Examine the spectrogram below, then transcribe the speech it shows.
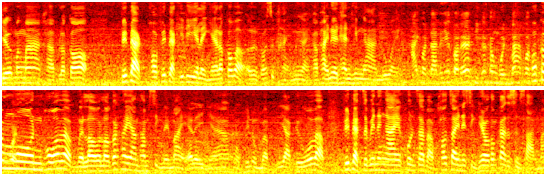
เยอะมากๆครับ แล้วก็ ฟีดแบ็กพอฟีดแบ็กที่ดีอะไรเงี้ยแล้วก็แบบเออก็รู้สึกหายเหนื่อยครับหายเหนื่อยแทนทีมงานด้วยครับหายกดดันได้ยังตอนแรกทีก็กังวลมากว่าก็กังวลเพราะว่าแบบเหมือนเราเราก็พยายามทำสิ่งใหม่ ๆ อะไรอย่างเงี้ยครับผมพี่หนุ่มแบบอยากรู้ว่าแบบฟีดแบ็กจะเป็นยังไงคนจะแบบเข้าใจในสิ่งที่เราต้องการจะสื่อสารไหม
